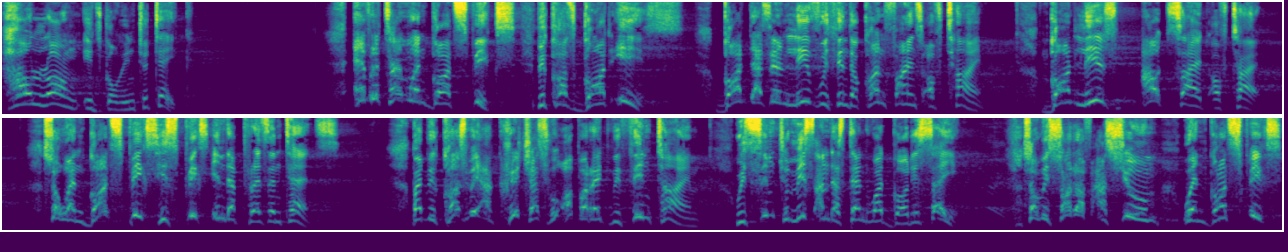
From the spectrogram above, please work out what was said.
how long it's going to take. Every time when God speaks, because God is, God doesn't live within the confines of time. God lives outside of time. So when God speaks, He speaks in the present tense. But because we are creatures who operate within time, we seem to misunderstand what God is saying. So we sort of assume when God speaks,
